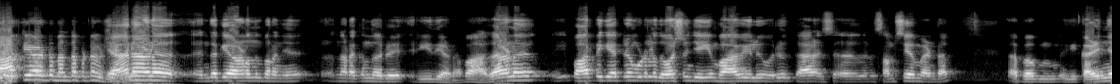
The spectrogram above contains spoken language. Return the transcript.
പാർട്ടിയായിട്ട് ബന്ധപ്പെട്ട ഞാനാണ് എന്തൊക്കെയാണെന്നും പറഞ്ഞ് നടക്കുന്ന ഒരു രീതിയാണ്. അപ്പൊ അതാണ് ഈ പാർട്ടിക്ക് ഏറ്റവും കൂടുതൽ ദോഷം ചെയ്യും ഭാവിയിൽ ഒരു സംശയം വേണ്ട. അപ്പം ഈ കഴിഞ്ഞ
